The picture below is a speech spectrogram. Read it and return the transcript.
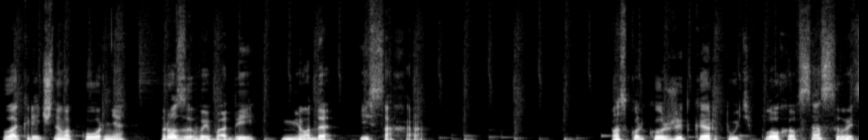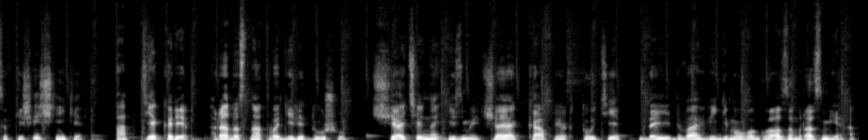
лакричного корня, розовой воды, меда и сахара. Поскольку жидкая ртуть плохо всасывается в кишечнике, аптекари радостно отводили душу, тщательно измельчая капли ртути до едва видимого глазом размера.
